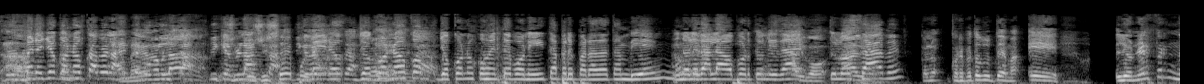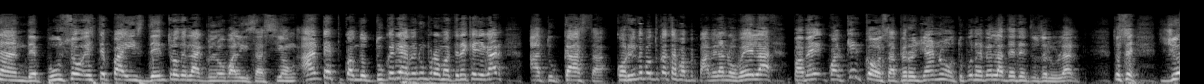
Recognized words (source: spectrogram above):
Racista. Pero yo conozco- ver la gente bonita y que Yo blanca. sí sé, pues. Pero blanca. yo No, conozco, no, no. yo conozco gente bonita, preparada también, y no le dan la oportunidad. Algo, Tú lo algo. sabes. Con, con respecto a tu tema, eh, Leonel Fernández puso este país dentro de la globalización. Antes, cuando tú querías ver un programa, tenías que llegar a tu casa, corriendo para tu casa para ver la novela, para ver cualquier cosa, pero ya no, tú puedes verla desde tu celular. Entonces, yo,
